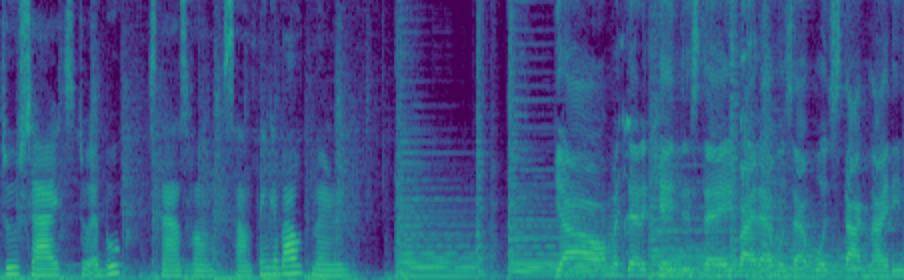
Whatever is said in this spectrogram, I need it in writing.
Two Sides to a Book s názvom Something About Mary. Yo, I'ma dedicate this to everybody that was at Woodstock 99.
